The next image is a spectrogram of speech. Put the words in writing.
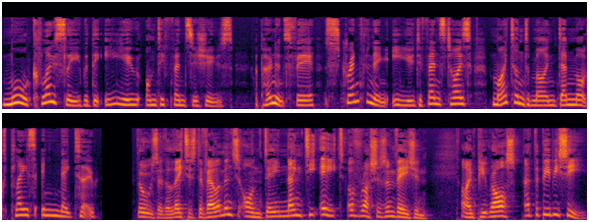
more closely with the EU on defence issues. Opponents fear strengthening EU defence ties might undermine Denmark's place in NATO. Those are the latest developments on day 98 of Russia's invasion. I'm Pete Ross at the BBC.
